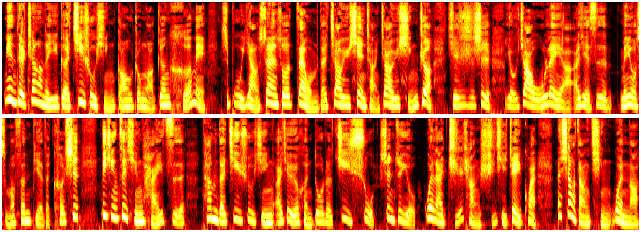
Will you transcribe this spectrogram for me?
面对这样的一个技术型高中啊，跟和美是不一样。虽然说在我们的教育现场，教育行政其实是有教无类啊，而且是没有什么分别的。可是，毕竟这群孩子他们的技术型，而且有很多的技术，甚至有未来职场实习这一块。那校长，请问呢，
